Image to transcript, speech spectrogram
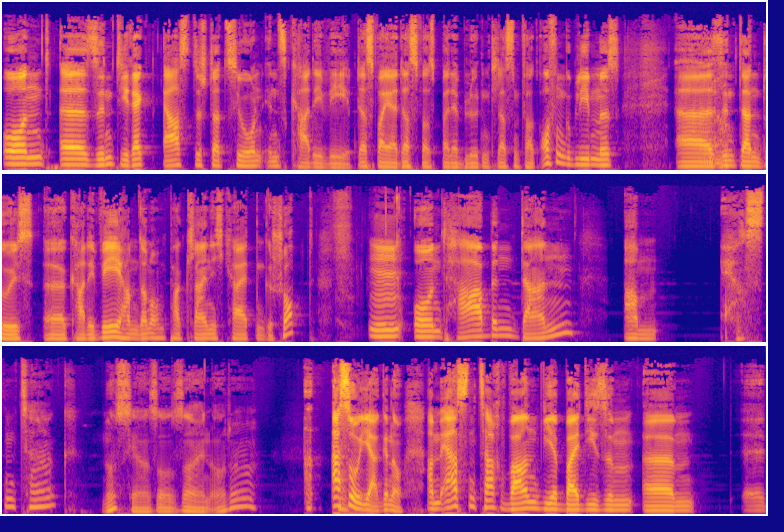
und äh, sind direkt erste Station ins KDW. Das war ja das, was bei der blöden Klassenfahrt offen geblieben ist. Äh, Sind dann durchs äh, KDW, haben dann noch ein paar Kleinigkeiten geshoppt und haben dann am ersten Tag, muss ja so sein, oder? Ach so, ja, genau. Am ersten Tag waren wir bei diesem ähm, äh,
